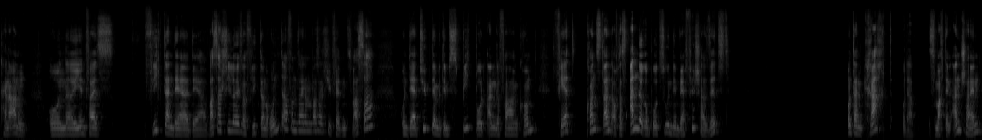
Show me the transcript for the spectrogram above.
keine Ahnung. Und äh, jedenfalls fliegt dann der, der Wasserskiläufer, fliegt dann runter von seinem Wasserski, fährt ins Wasser und der Typ, der mit dem Speedboot angefahren kommt, fährt konstant auf das andere Boot zu, in dem der Fischer sitzt. Und dann kracht, oder es macht den Anschein,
